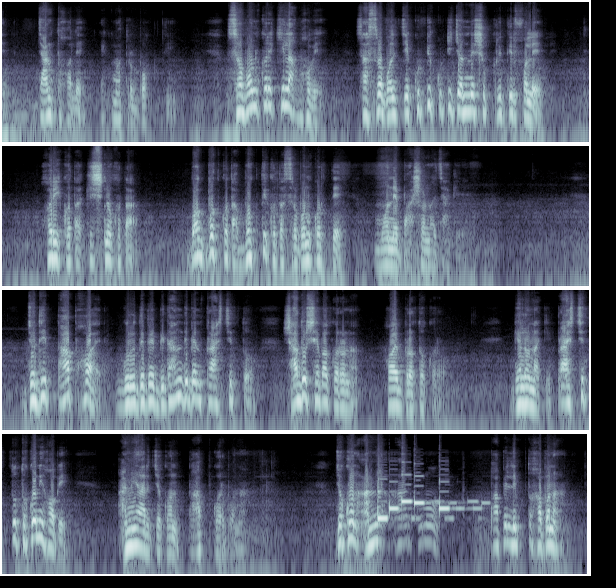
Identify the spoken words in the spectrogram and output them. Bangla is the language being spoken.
জানতে হলে একমাত্র ভক্তি। শ্রবণ করে কি লাভ হবে? শাস্ত্র বলছে, কোটি কোটি জন্মের স্বীকৃতির ফলে হরি কথা, কৃষ্ণ কথা, ভগবত কথা, ভক্তি কথা শ্রবণ করতে মনে বাসনা জাগে। যদি পাপ হয়, গুরুদেবে বিধান দিবেন প্রায়শ্চিত্ত, সাধু সেবা করো না, হয় ব্রত করো। গেল নাকি? প্রায়শ্চিত্ত তখনই হবে, আমি আর যখন পাপ করব না। যখন আমি আর কোনো পাপে লিপ্ত হব না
